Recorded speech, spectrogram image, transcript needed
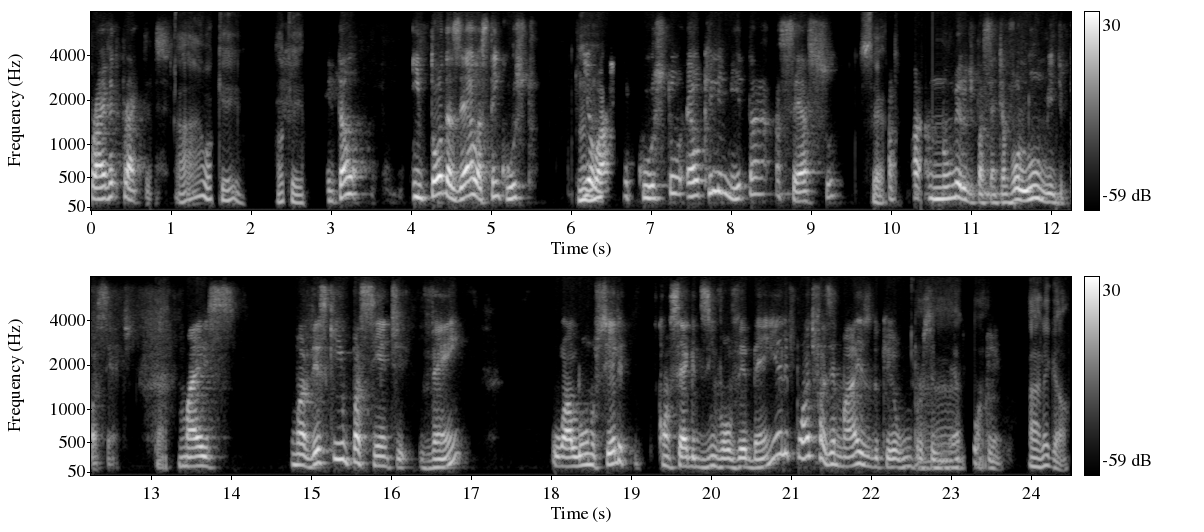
private practice. Ah, ok. Ok. Então, em todas elas tem custo. E eu Uhum. acho que o custo é o que limita acesso Certo. a número de pacientes, a volume de pacientes. Tá. Mas uma vez que o paciente vem, o aluno, se ele consegue desenvolver bem, ele pode fazer mais do que um procedimento por tá. clínico. Ah, legal.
